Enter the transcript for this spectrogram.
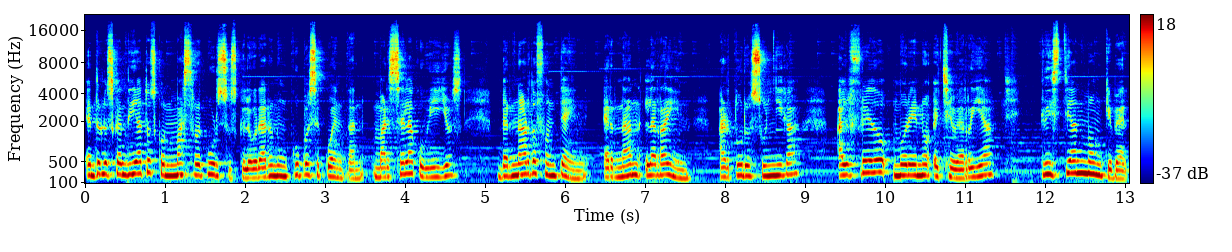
Entre los candidatos con más recursos que lograron un cupo se cuentan Marcela Cubillos, Bernardo Fontaine, Hernán Larraín, Arturo Zúñiga, Alfredo Moreno Echeverría, Cristian Monkeberg,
